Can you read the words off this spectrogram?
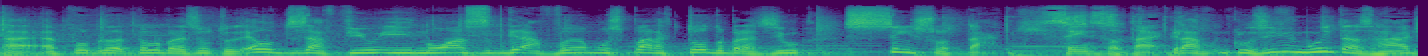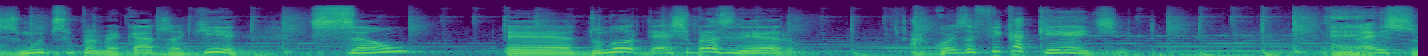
a- a- pelo pelo Brasil todo. É o desafio e nós gravamos para todo o Brasil sem sotaque. Sem sotaque. Grava- Inclusive, muitas rádios, muitos supermercados aqui são é, do Nordeste brasileiro. A coisa fica quente. É. Não é isso?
